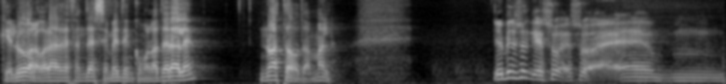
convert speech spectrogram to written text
que luego a la hora de defender se meten como laterales, no ha estado tan mal. Yo pienso que eso, es mm,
